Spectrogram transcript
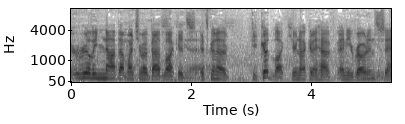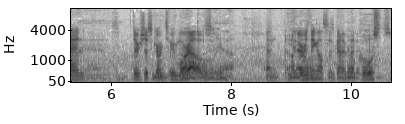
really not that much of a bad luck. It's Yeah. it's gonna be good luck. You're not gonna have any rodents and there's just going to be more No owls. co- Yeah. And You know, everything else is gonna no benefit. cost,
